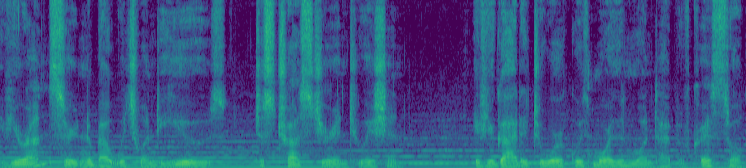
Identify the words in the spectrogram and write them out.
If you're uncertain about which one to use, just trust your intuition. If you're guided to work with more than one type of crystal,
